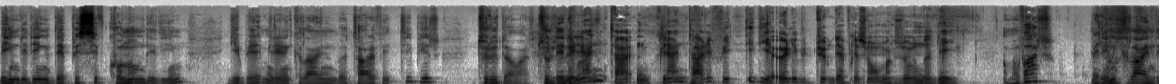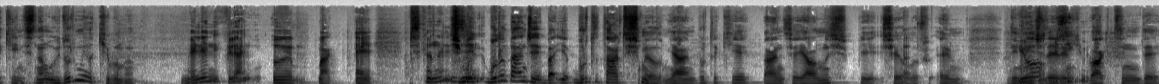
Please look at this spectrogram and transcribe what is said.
Benim dediğim depresif konum dediğim gibi Melanie Klein'in böyle tarif ettiği bir türü de var. Türleri var. Melanie ta- Klein tarif etti diye öyle bir tür depresyon olmak zorunda değil. Ama var. Melanie Klein de kendisinden uydurmuyor ki bunu. Melanie Klein e, bak e, psikanalizin Şimdi bunu bence ben- burada tartışmayalım. Yani buradaki bence yanlış bir şey olur. Hem dinleyicilerin bizim- vaktinde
